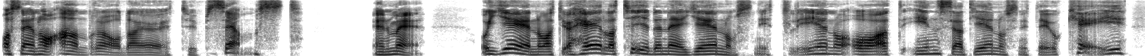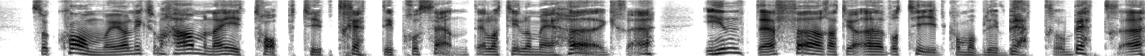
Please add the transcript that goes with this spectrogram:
och sen har andra år där jag är typ sämst. Är med? Och genom att jag hela tiden är genomsnittlig och att inse att genomsnitt är okej, okay, så kommer jag liksom hamna i topp typ 30 procent eller till och med högre. Inte för att jag över tid kommer bli bättre och bättre,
